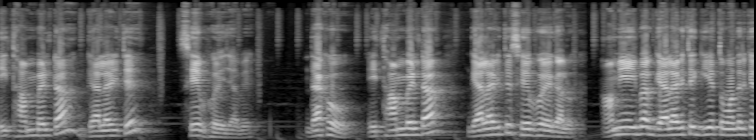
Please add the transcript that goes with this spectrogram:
এই থাম্বেলটা গ্যালারিতে সেভ হয়ে যাবে। দেখো, এই থাম্বেলটা গ্যালারিতে সেভ হয়ে গেল। আমি এইবার গ্যালারিতে গিয়ে তোমাদেরকে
